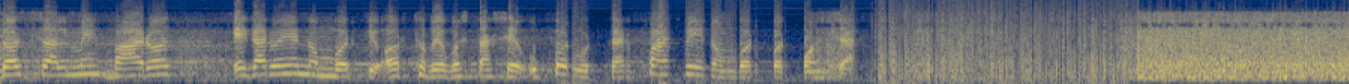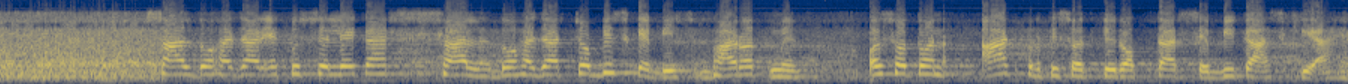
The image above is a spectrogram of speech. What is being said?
दस साल में भारत ग्यारहवें नंबर की अर्थव्यवस्था से ऊपर उठकर पाँचवें नंबर पर पहुँचा साल 2021 से लेकर साल 2024 के बीच भारत में औसतन 8 प्रतिशत की रफ्तार से विकास किया है।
